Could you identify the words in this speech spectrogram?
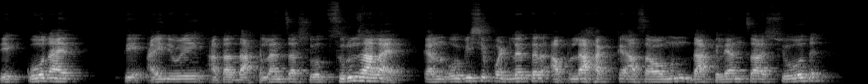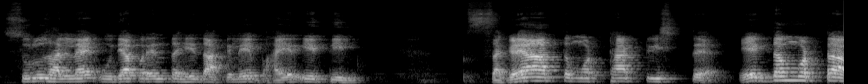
ते कोण आहेत? ते ऐनवेळी आता दाखलांचा शोध सुरू झालाय. कारण ओबीसी पडलं तर आपला हक्क असावा म्हणून दाखल्यांचा शोध सुरू झालेलं आहे उद्यापर्यंत हे दाखले बाहेर येतील. सगळ्यात मोठा ट्विस्ट एकदम मोठा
